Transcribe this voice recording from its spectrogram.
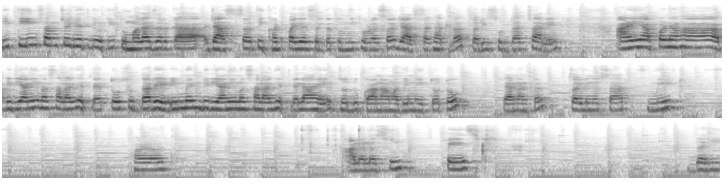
ही तीन चमचे घेतली होती. तुम्हाला जर का जास्त तिखट पाहिजे असेल तर तुम्ही थोडंसं जास्त घातलं तरीसुद्धा चालेल. आणि आपण हा बिर्याणी मसाला घेतला आहे तो सुद्धा रेडीमेड बिर्याणी मसाला घेतलेला आहे जो दुकानामध्ये मिळतो तो. त्यानंतर चवीनुसार मीठ हळद आलं लसूण पेस्ट दही.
